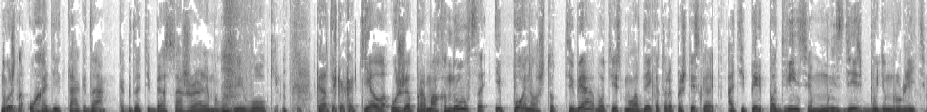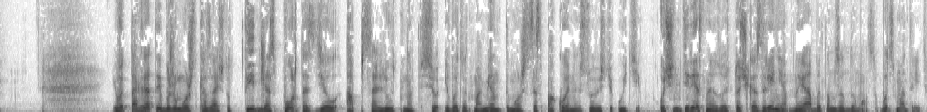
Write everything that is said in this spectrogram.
Нужно уходить тогда, когда тебя сажали молодые волки. Когда ты как Акела уже промахнулся и понял, что тебя, вот есть молодые, которые пришли и сказали, а теперь подвинься, мы здесь будем рулить. И вот тогда ты уже можешь сказать, что ты для спорта сделал абсолютно все, и в этот момент ты можешь со спокойной совестью уйти. Очень интересная точка зрения, но я об этом задумался. Вот смотрите,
